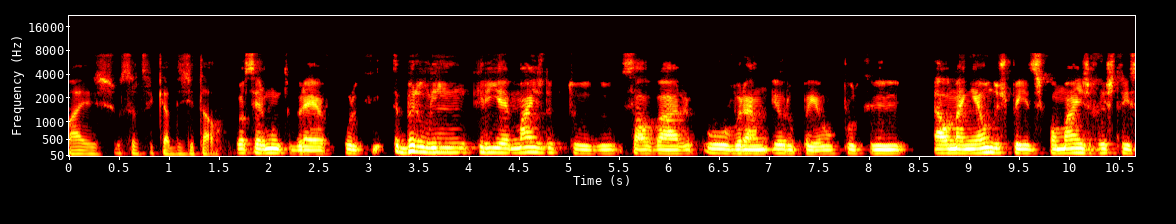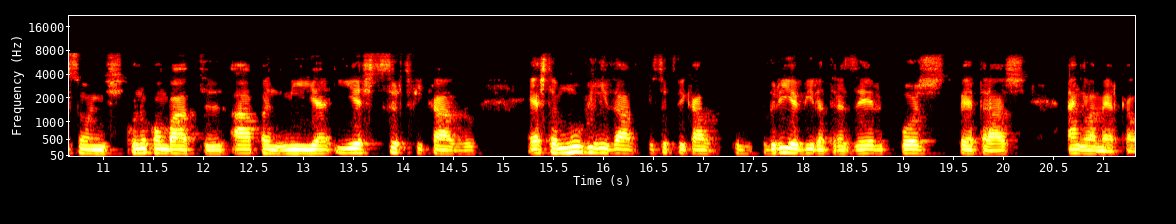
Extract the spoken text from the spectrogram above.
mais o certificado digital. Vou ser muito breve, porque Berlim queria, mais do que tudo, salvar o verão europeu, porque a Alemanha é um dos países com mais restrições no combate à pandemia e este certificado, esta mobilidade que o certificado poderia vir a trazer, pôs de pé atrás Angela Merkel.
